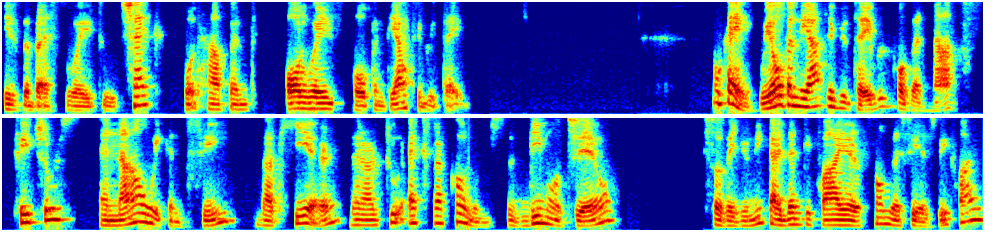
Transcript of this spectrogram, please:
is the best way to check what happened? Always open the attribute table. Okay, we open the attribute table for the nuts features, and now we can see that here there are two extra columns, the demo geo so the unique identifier from the CSV file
